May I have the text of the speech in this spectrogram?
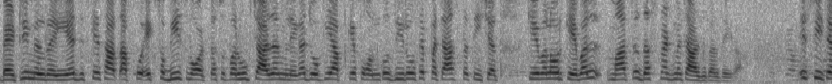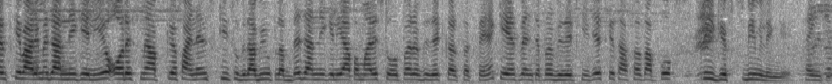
बैटरी मिल रही है, जिसके साथ आपको 120 वॉट का सुपर हुक चार्जर मिलेगा, जो कि आपके फ़ोन को ज़ीरो से 50 प्रतिशत केवल और केवल मात्र 10 मिनट में चार्ज कर देगा। इस फीचर्स के बारे में जानने के लिए और इसमें आपके फाइनेंस की सुविधा भी उपलब्ध है, जानने के लिए आप हमारे स्टोर पर विज़िट कर सकते हैं के एस वेंचर पर विज़िट कीजिए, इसके साथ साथ आपको फ्री गिफ्ट्स भी मिलेंगे। थैंक यू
